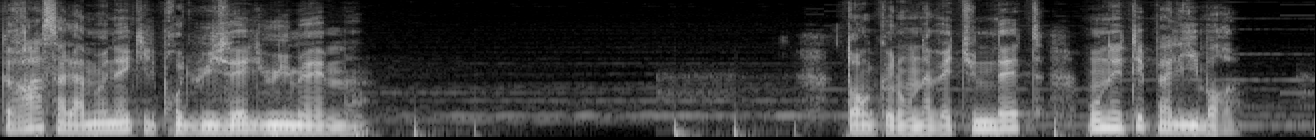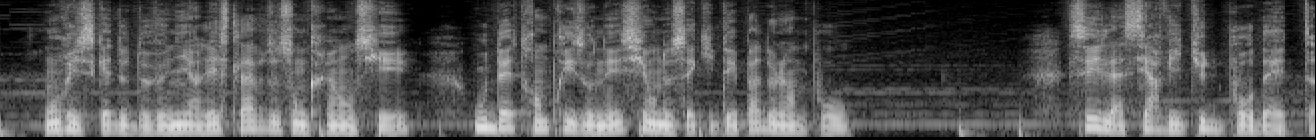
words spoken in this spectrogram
grâce à la monnaie qu'il produisait lui-même. Tant que l'on avait une dette, on n'était pas libre. On risquait de devenir l'esclave de son créancier, ou d'être emprisonné si on ne s'acquittait pas de l'impôt. C'est la servitude pour dette.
